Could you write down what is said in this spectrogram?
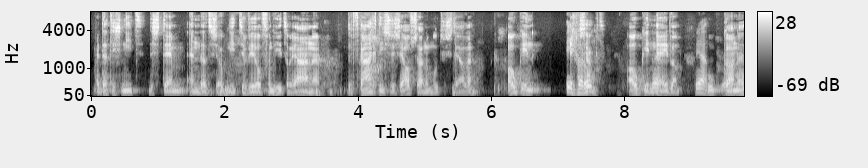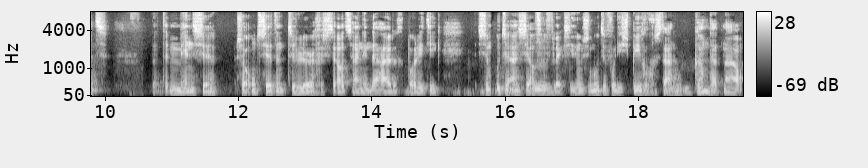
Maar dat is niet de stem en dat is ook niet de wil van de Italianen. De vraag die ze zelf zouden moeten stellen, ook in, Is waarom? exact, ook in Ja. Nederland. Ja. Hoe kan het dat de mensen zo ontzettend teleurgesteld zijn in de huidige politiek? Ze moeten aan zelfreflectie doen. Ze moeten voor die spiegel gaan staan. Hoe kan dat nou?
